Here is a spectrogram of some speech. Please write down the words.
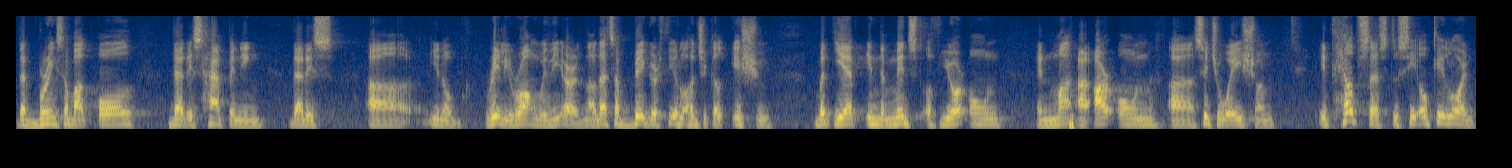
that brings about all that is happening that is, uh, you know, really wrong with the earth. Now, that's a bigger theological issue, but yet, in the midst of your own and my, our own uh, situation, it helps us to see, okay, Lord,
